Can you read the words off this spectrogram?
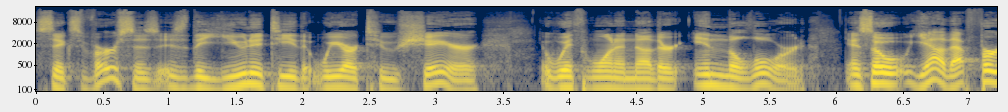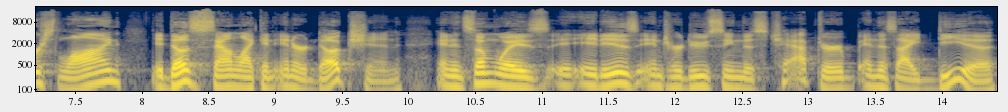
six verses, is the unity that we are to share with one another in the Lord. And so, yeah, that first line, it does sound like an introduction. And in some ways, it is introducing this chapter and this idea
